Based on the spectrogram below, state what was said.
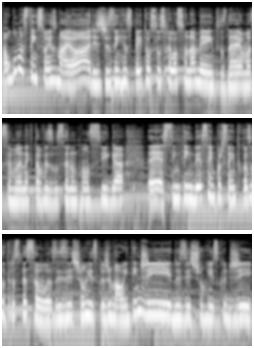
Algumas tensões maiores dizem respeito aos seus relacionamentos, né? É uma semana que talvez você não consiga é, se entender 100% com as outras pessoas. Existe um risco de mal entendido, existe um risco de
